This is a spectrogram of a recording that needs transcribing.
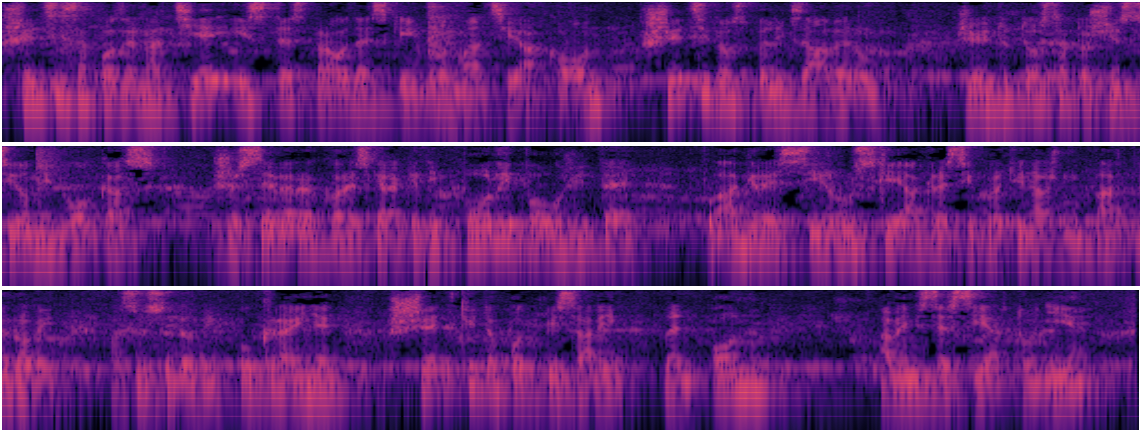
všetci sa pozerajú na tie isté spravodajské informácie ako on. Všetci dospeli k záveru, že je tu dostatočne silný dôkaz, že severokorejské rakety boli použité v agresii, ruskej agresii proti nášmu partnerovi a susedovi Ukrajine. Všetky to podpísali, len on a minister Siar to nie.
